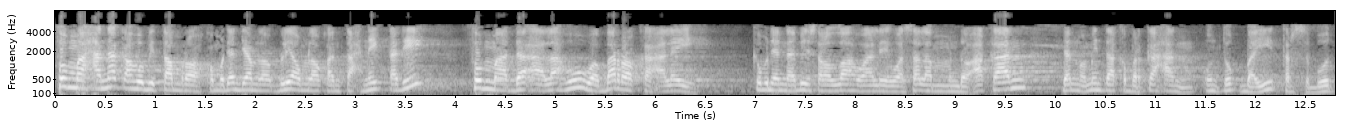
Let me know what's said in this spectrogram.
Thumma hanakahu bitamrah. Kemudian dia beliau melakukan tahnik tadi, thumma da'alahu wa baraka alaih. Kemudian Nabi sallallahu alaihi wasallam mendoakan dan meminta keberkahan untuk bayi tersebut.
